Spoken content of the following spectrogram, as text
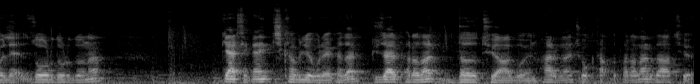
öyle zor durduğuna. Gerçekten çıkabiliyor buraya kadar. Güzel paralar dağıtıyor abi oyun. Harbiden çok tatlı paralar dağıtıyor.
